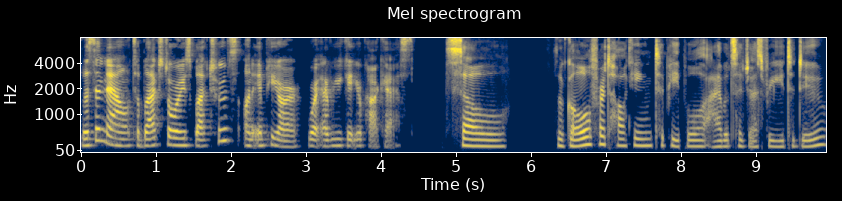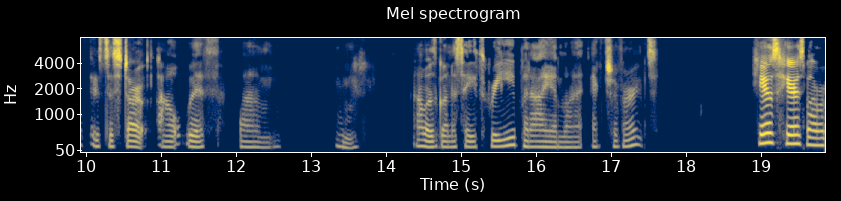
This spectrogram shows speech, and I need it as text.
Listen now to Black Stories, Black Truths on NPR, wherever you get your podcasts. So, the goal for talking to people I would suggest for you to do is to start out with, um, hmm, I was going to say three, but I am an extrovert. Here's here's my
